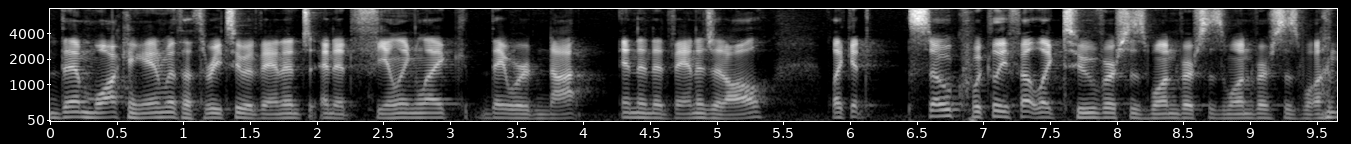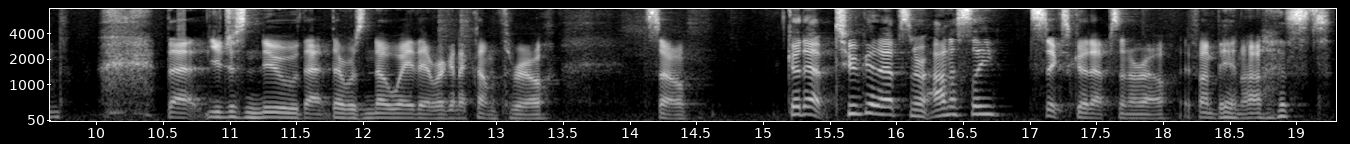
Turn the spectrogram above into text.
them walking in with a 3-2 advantage and it feeling like they were not in an advantage at all. Like it so quickly felt like 2 versus 1 versus 1 versus 1 that you just knew that there was no way they were going to come through. So, good ep, two good eps in a row. Honestly, six good eps in a row, if I'm being honest.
